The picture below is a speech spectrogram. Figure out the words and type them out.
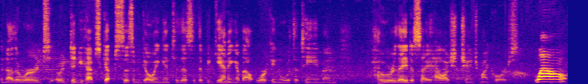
In other words, or did you have skepticism going into this at the beginning about working with a team and who are they to say how I should change my course? Well,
